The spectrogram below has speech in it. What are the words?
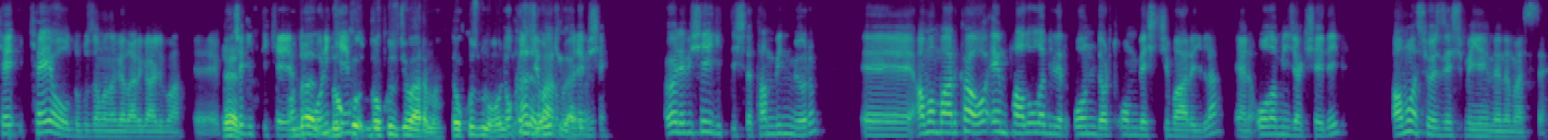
K, K oldu bu zamana kadar galiba. E, kaça Evet. gitti K'ye? O da 12'ye mi 9, 9 civarı mı? 9 mu? 12, 9 Aynen, civarı 12 mı? Öyle bir şey. Öyle bir şey gitti işte tam bilmiyorum. Ee, ama Marcao en pahalı olabilir 14-15 civarıyla. Yani olamayacak şey değil. Ama sözleşme yenilenemezse.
